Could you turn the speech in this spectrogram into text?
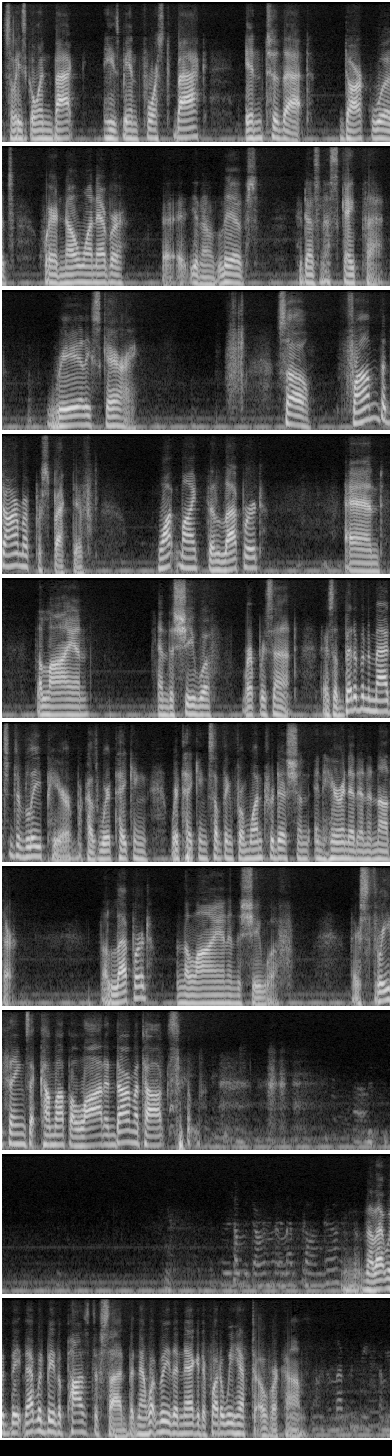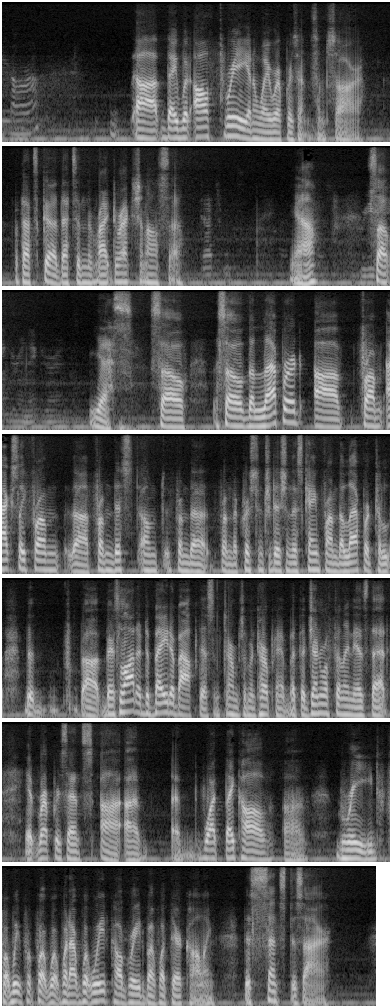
So he's going back he's being forced back into that dark woods where no one ever, uh, you know, lives who doesn't escape that. Really scary. So, from the Dharma perspective, what might the leopard and the lion and the she wolf represent? There's a bit of an imaginative leap here because we're taking, we're taking something from one tradition and hearing it in another. The leopard and the lion and the she wolf. There's three things that come up a lot in Dharma talks. now that would be that would be the positive side. But now, what would be the negative? What do we have to overcome? Uh, they would all three, in a way, represent samsara. But that's good. That's in the right direction, also. Yeah. So. Yes. So so the leopard uh, from actually from uh, from this um, from the from the Christian tradition this came from the leopard to the uh, there's a lot of debate about this in terms of interpreting it but the general feeling is that it represents uh, what they call uh, greed what we what, what, I, what we call greed but what they're calling this sense desire.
